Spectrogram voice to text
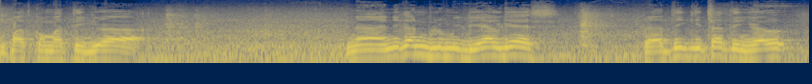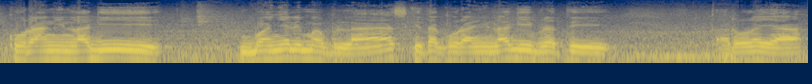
4,3 nah ini kan belum ideal guys. Berarti kita tinggal kurangin lagi. Umpamanya 15 kita kurangin lagi berarti. Taruhlah ya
